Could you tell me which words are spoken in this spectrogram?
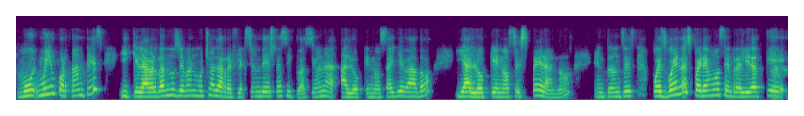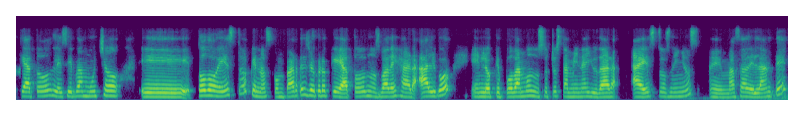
muy, muy importantes y que la verdad nos llevan mucho a la reflexión de esta situación, a, lo que nos ha llevado y a lo que nos espera, ¿no? Entonces, pues bueno, esperemos en realidad que, a todos les sirva mucho eh, todo esto que nos compartes. Yo creo que a todos nos va a dejar algo en lo que podamos nosotros también ayudar a estos niños eh, más adelante.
